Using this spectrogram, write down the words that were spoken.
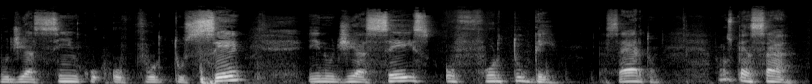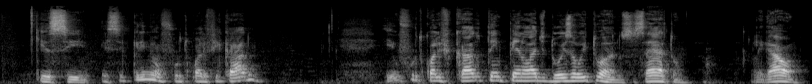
no dia 5 o furto C e no dia 6 o furto D tá certo? Vamos pensar que esse, esse crime é um furto qualificado e o furto qualificado tem pena lá de 2 a 8 anos, certo? Legal?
